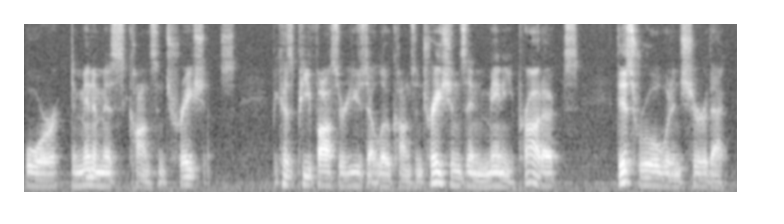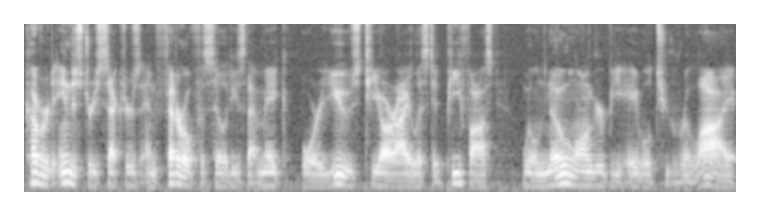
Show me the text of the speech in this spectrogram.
or de minimis concentrations. Because PFAS are used at low concentrations in many products, this rule would ensure that covered industry sectors and federal facilities that make or use TRI listed PFAS will no longer be able to rely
